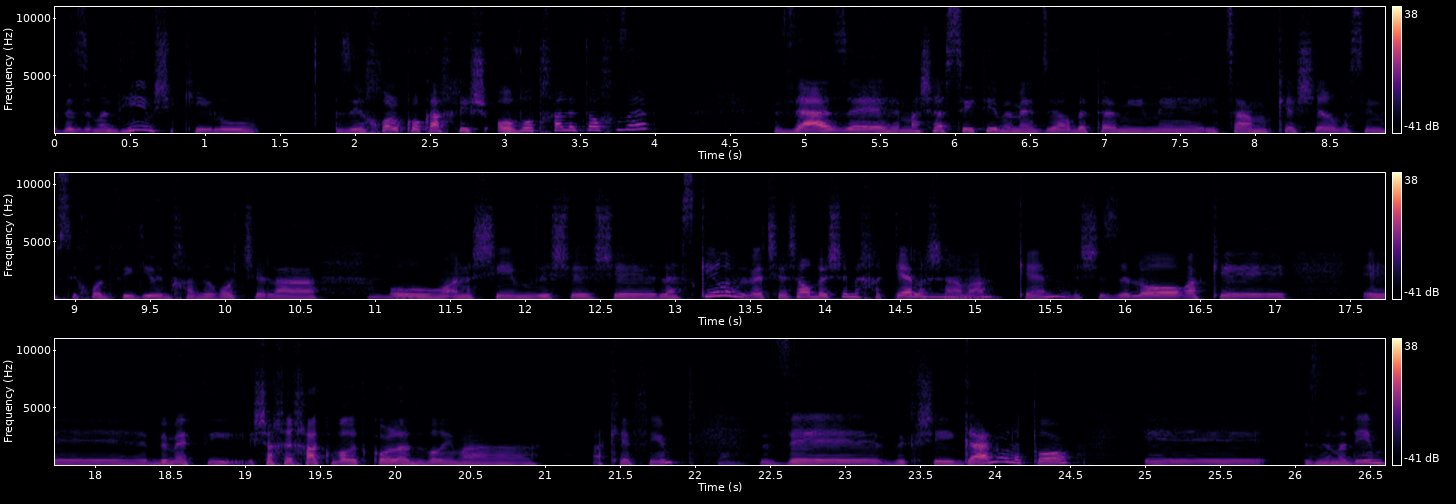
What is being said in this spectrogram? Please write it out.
וזה מדהים שכאילו, זה יכול כל כך לשאוב אותך לתוך זה. ואז אה, מה שעשיתי באמת זה הרבה פעמים אה, יצרנו קשר ועשינו שיחות וידאו עם חברות שלה מהמם. או אנשים וש, שלהזכיר לה באמת שיש הרבה שמחכה לה שמה, Mm. כן? ושזה לא רק אה, באמת היא שכחה כבר את כל הדברים ה, הכיפים. כן. ו, וכשהגענו לפה, אה, זה מדהים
